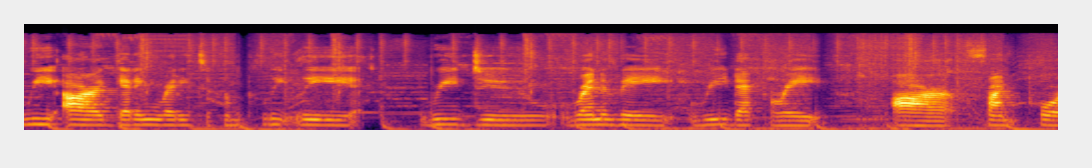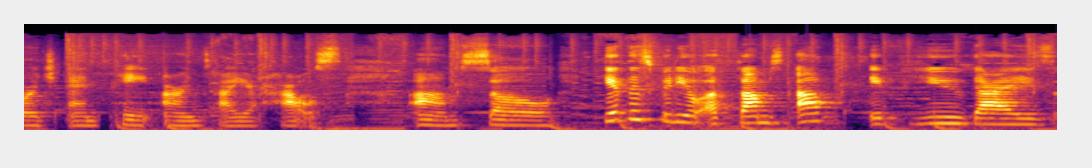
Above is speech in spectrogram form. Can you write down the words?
we are getting ready to completely redo, renovate, redecorate our front porch and paint our entire house. Um, so give this video a thumbs up if you guys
